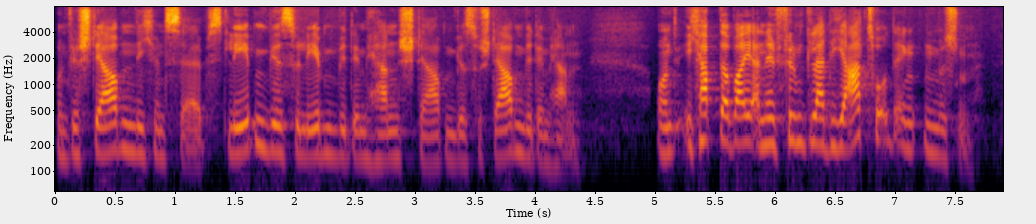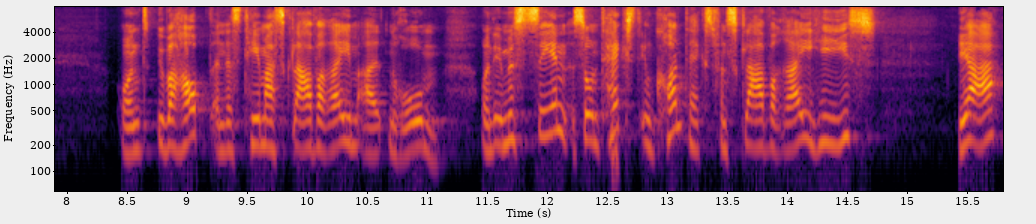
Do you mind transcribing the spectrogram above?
und wir sterben nicht uns selbst. Leben wir, so leben wir dem Herrn, sterben wir, so sterben wir dem Herrn. Und ich habe dabei an den Film Gladiator denken müssen und überhaupt an das Thema Sklaverei im alten Rom. Und ihr müsst sehen, so ein Text im Kontext von Sklaverei hieß, ja,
